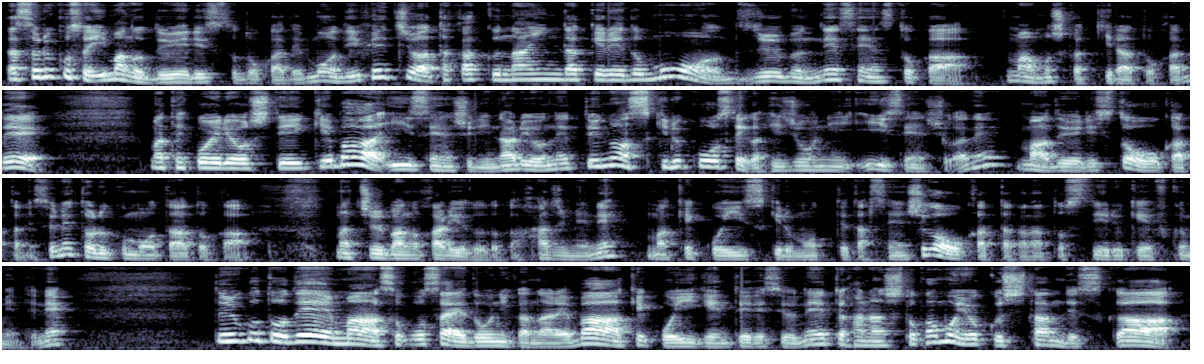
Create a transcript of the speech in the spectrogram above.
だそれこそ今のデュエリストとかでも、ディフェチは高くないんだけれども、十分ね、センスとか、まあ、もしくはキラとかで、まあ、テこ入れをしていけばいい選手になるよねっていうのは、スキル構成が非常にいい選手がね、まあ、デュエリスト多かったんですよね。トルクモーターとか、まあ、中盤のカリウドとかはじめね、まあ、結構いいスキル持ってた選手が多かったかなと、スティール系含めてね。ということで、まあそこさえどうにかなれば結構いい限定ですよねって話とかもよくしたんですが、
